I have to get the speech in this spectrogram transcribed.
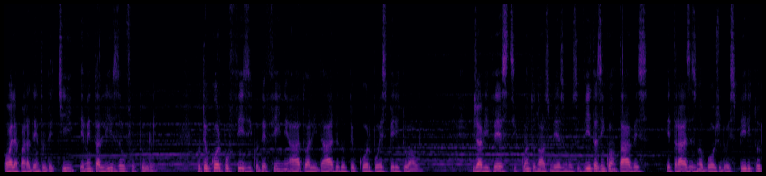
Olha para dentro de ti e mentaliza o futuro. O teu corpo físico define a atualidade do teu corpo espiritual. Já viveste, quanto nós mesmos, vidas incontáveis e trazes no bojo do espírito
